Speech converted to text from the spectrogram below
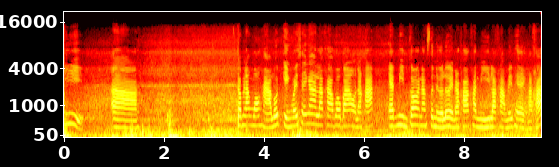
ที่อ่ากำลังมองหารถเก๋งไว้ใช้งานราคาเบาๆนะคะ แอดมินก็นำเสนอเลยนะคะคันนี้ราคาไม่แพงนะคะ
